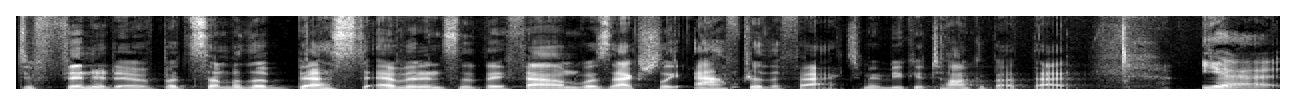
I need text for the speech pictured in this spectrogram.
definitive, but some of the best evidence that they found was actually after the fact. Maybe you could talk about that. Yeah,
